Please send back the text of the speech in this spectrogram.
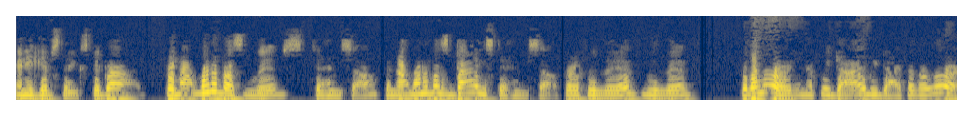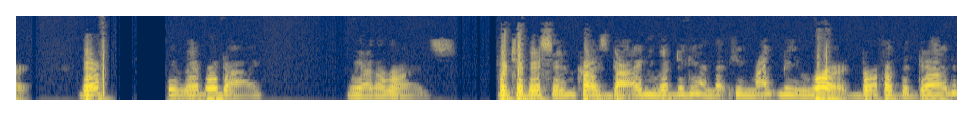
and he gives thanks to God. For not one of us lives to himself, and not one of us dies to himself. For if we live, we live for the Lord, and if we die, we die for the Lord. Therefore, we live or die, we are the Lord's. For to this end Christ died and lived again, that he might be Lord both of the dead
